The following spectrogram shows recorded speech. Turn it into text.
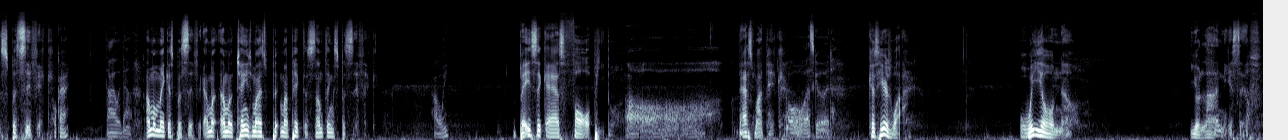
specific. Okay. Dial it down. I'm gonna make it specific. I'm gonna, I'm gonna change my sp- my pick to something specific. Halloween. Basic ass fall people. Oh, that's my pick. Oh, that's good. Because here's why. We all know you're lying to yourself.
